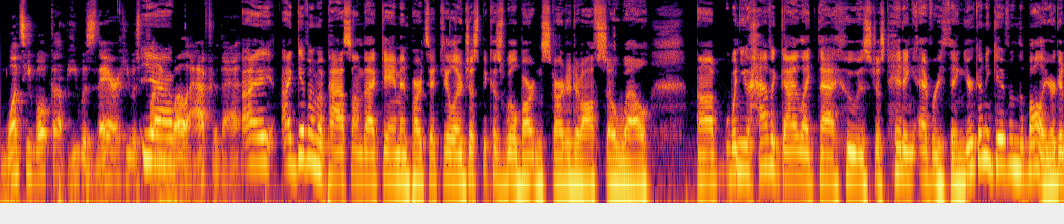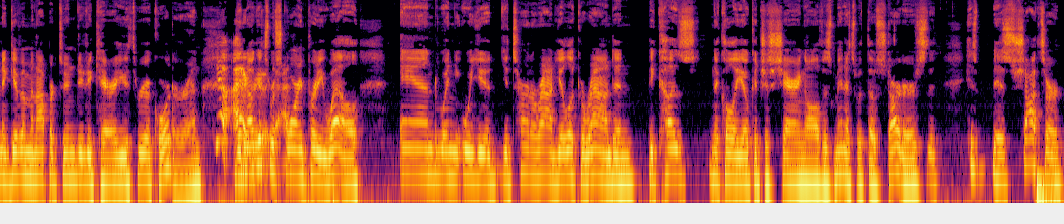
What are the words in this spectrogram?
once he woke up, he was there. He was playing Yeah. well after that. I, I give him a pass on that game in particular just because Will Barton started it off so well. Uh, when you have a guy like that who is just hitting everything, you're going to give him the ball. You're going to give him an opportunity to carry you through a quarter. And Yeah, I the Nuggets were that. scoring pretty well. And when you, when you you turn around, you look around, and because Nikola Jokic is sharing all of his minutes with those starters, that his his shots are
